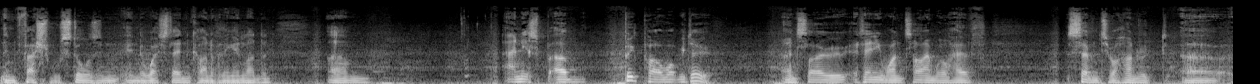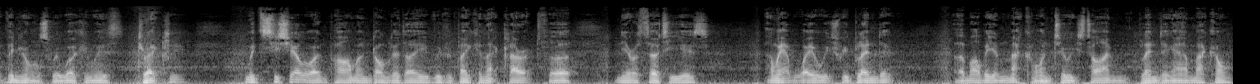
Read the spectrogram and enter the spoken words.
in fashionable stores in, in the West End, kind of thing in London, um, and it's a big part of what we do. And so, at any one time, we'll have seven to hundred uh, vignerons we're working with directly. With Cicello and Palmer and D'Anglade, we've been making that claret for nearer 30 years, and we have a way in which we blend it. Um, I'll be in Macon in two weeks' time blending our Macon.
